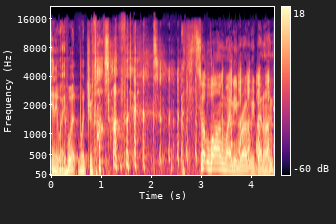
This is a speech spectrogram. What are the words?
anyway, what what's your thoughts on that? It's a long, winding road we've been on.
